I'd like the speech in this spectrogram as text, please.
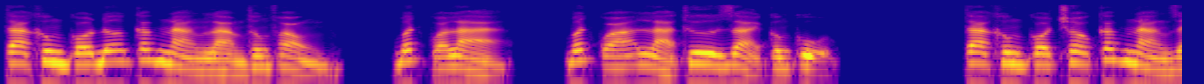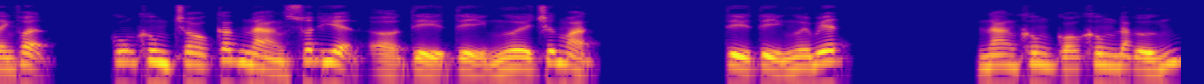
Ta không có đỡ các nàng làm thông phòng, bất quá là, bất quá là thư giải công cụ. Ta không có cho các nàng danh phận, cũng không cho các nàng xuất hiện ở tỷ tỷ ngươi trước mặt. Tỷ tỷ ngươi biết, nàng không có không đáp ứng.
